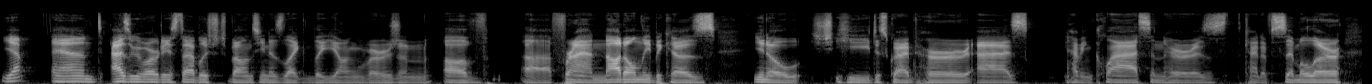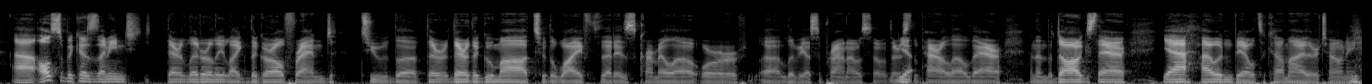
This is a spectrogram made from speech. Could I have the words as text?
Yep. And as we've already established, Valentina is like the young version of uh, Fran, not only because, you know, he described her as having class and her as kind of similar, uh, also because, I mean, they're literally like the girlfriend to the they're they're the guma to the wife that is Carmela or uh, Livia Soprano. So there's Yeah. the parallel there, and then the dog's there. Yeah, I wouldn't be able to come either, Tony.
